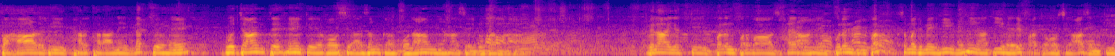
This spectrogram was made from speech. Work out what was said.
پہاڑ بھی تھر تھرانے لگتے ہیں۔ وہ جانتے ہیں کہ غوث اعظم کا غلام یہاں سے گزر رہا ہے۔ ولایت کی بلند پرواز حیران ہے بلندی پر سمجھ میں ہی نہیں آتی ہے رفعت غوث اعظم کی۔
